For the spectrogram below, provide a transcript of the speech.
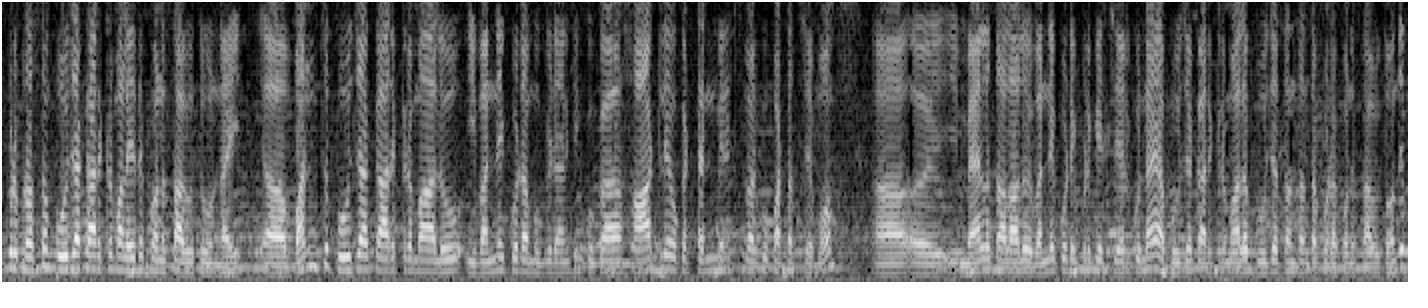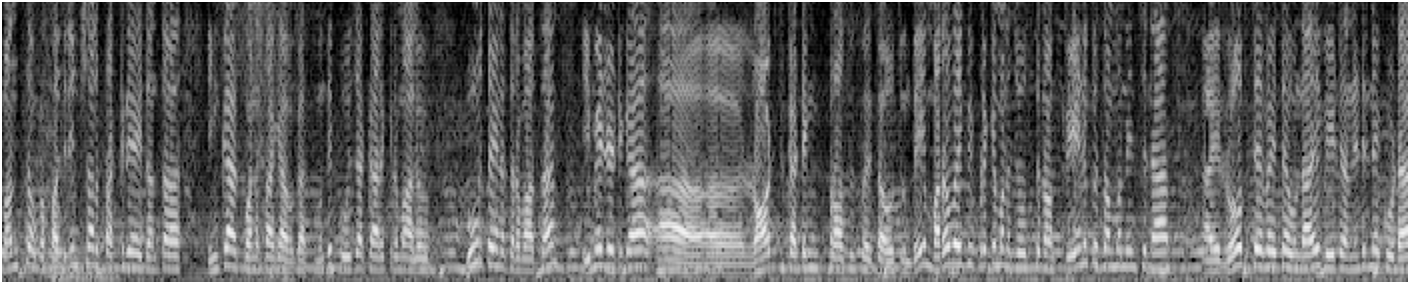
ఇప్పుడు ప్రస్తుతం పూజా కార్యక్రమాలు అయితే కొనసాగుతూ ఉన్నాయి. వన్స్ పూజా కార్యక్రమాలు ఇవన్నీ కూడా ముగియడానికి ఇంకొక హార్డ్లీ ఒక టెన్ మినిట్స్ వరకు పట్టొచ్చేమో. ఈ మేళతాళాలు ఇవన్నీ కూడా ఇప్పటికే చేరుకున్నాయి. ఆ పూజా కార్యక్రమాలు పూజ తంతంతా కూడా కొనసాగుతోంది. వన్స్ ఒక పది నిమిషాల ప్రక్రియ ఇదంతా ఇంకా కొనసాగే అవకాశం ఉంది. పూజా కార్యక్రమాలు పూర్తయిన తర్వాత ఇమీడియట్గా రాడ్స్ కటింగ్ ప్రాసెస్ అయితే అవుతుంది. మరోవైపు ఇప్పటికే మనం చూస్తున్నాం క్రేణుకు సంబంధించిన రోప్స్ ఏవైతే ఉన్నాయో వీటన్నింటినీ కూడా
